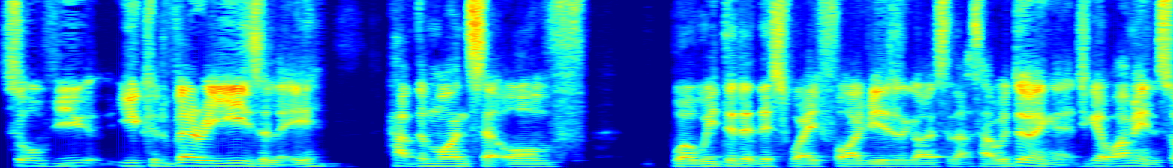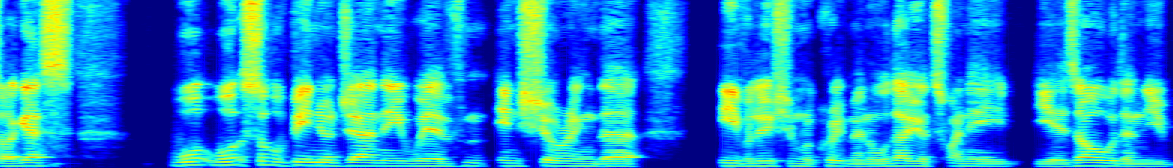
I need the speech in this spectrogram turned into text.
sort of you you could very easily have the mindset of well we did it this way five years ago so that's how we're doing it. Do you get what i mean? So i guess what what sort of been your journey with ensuring that evolution recruitment although you're 20 years old and you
